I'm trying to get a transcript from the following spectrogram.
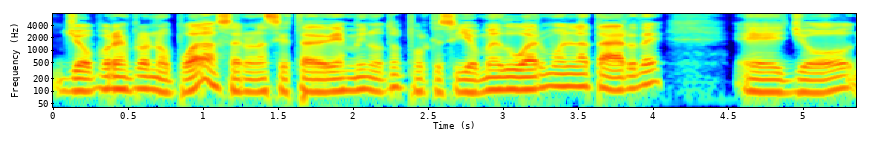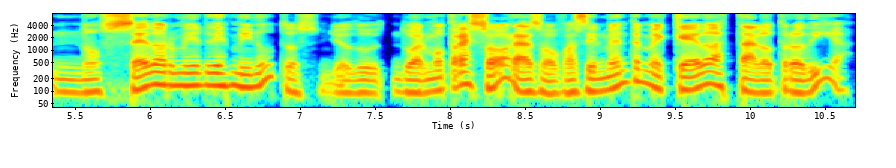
Yo, por ejemplo, no puedo hacer una siesta de 10 minutos porque si yo me duermo en la tarde, eh, yo no sé dormir 10 minutos, yo duermo 3 horas o fácilmente me quedo hasta el otro día.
